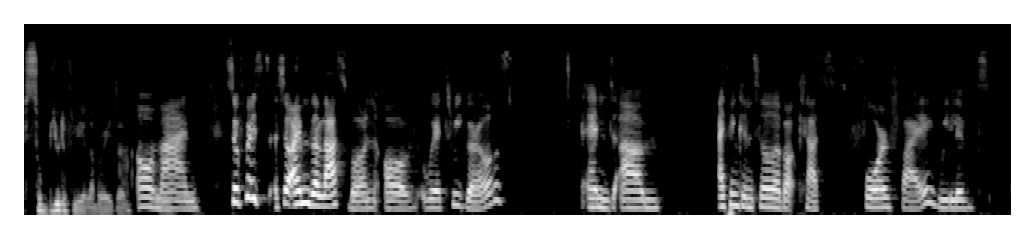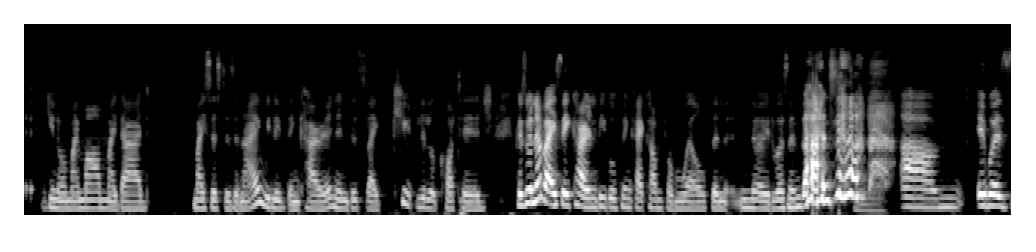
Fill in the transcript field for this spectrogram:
so beautifully elaborated. Oh Mm. man. So first, so I'm the last born of we're three girls. And um I think until about class four, or five, we lived, you know, my mom, my dad, my sisters and I, we lived in Karen in this like cute little cottage. Because whenever I say Karen, people think I come from wealth. And no, it wasn't that. um, it was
